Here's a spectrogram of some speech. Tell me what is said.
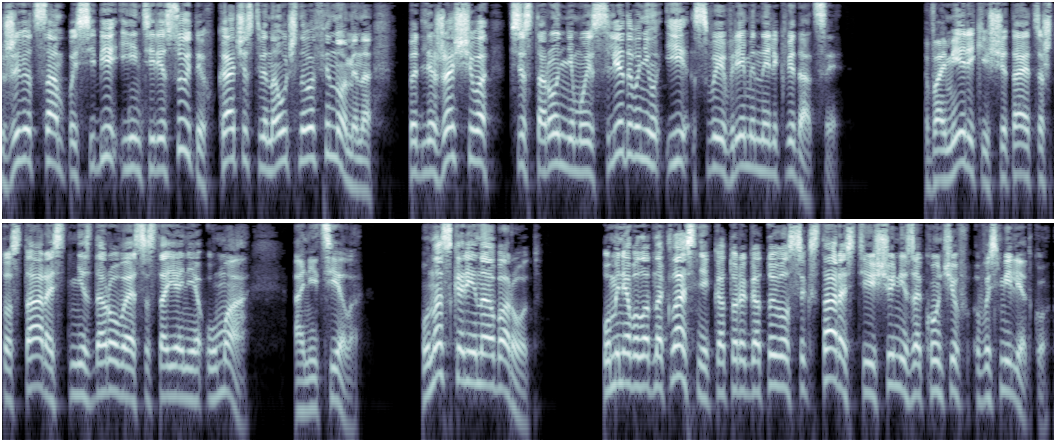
живет сам по себе и интересует их в качестве научного феномена, подлежащего всестороннему исследованию и своевременной ликвидации. В Америке считается, что старость – нездоровое состояние ума, а не тела. У нас скорее наоборот. У меня был одноклассник, который готовился к старости, еще не закончив восьмилетку.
